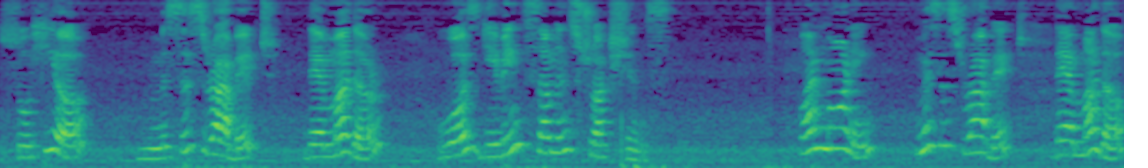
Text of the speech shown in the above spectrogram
So here, Mrs. Rabbit, their mother, was giving some instructions. One morning, Mrs. Rabbit, their mother,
